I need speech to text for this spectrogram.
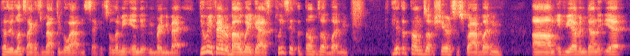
because it looks like it's about to go out in a second. So let me end it and bring you back. Do me a favor, by the way, guys. Please hit the thumbs up button. Hit the thumbs up, share, and subscribe button um, if you haven't done it yet.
